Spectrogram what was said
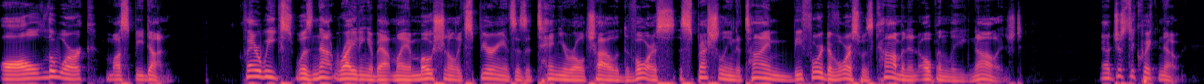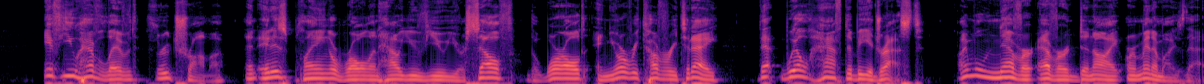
All the work must be done. Claire Weekes was not writing about my emotional experience as a 10 year old child of divorce, especially in a time before divorce was common and openly acknowledged. Now, just a quick note. If you have lived through trauma and it is playing a role in how you view yourself, the world, and your recovery today, that will have to be addressed. I will never ever deny or minimize that.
